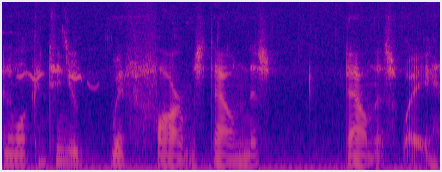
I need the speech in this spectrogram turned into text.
And we'll continue with farms down this down this way.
